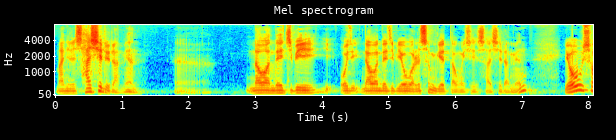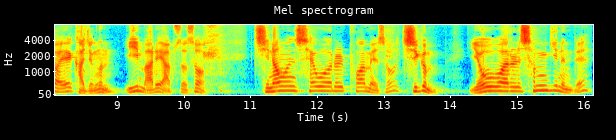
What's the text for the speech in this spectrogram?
만일 사실이라면 나와 내 집이 오직 나와 내 집이 여호와를 섬기겠다는 것이 사실이라면 여우수아의 가정은 이 말에 앞서서 지나온 세월을 포함해서 지금 여호와를 섬기는데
